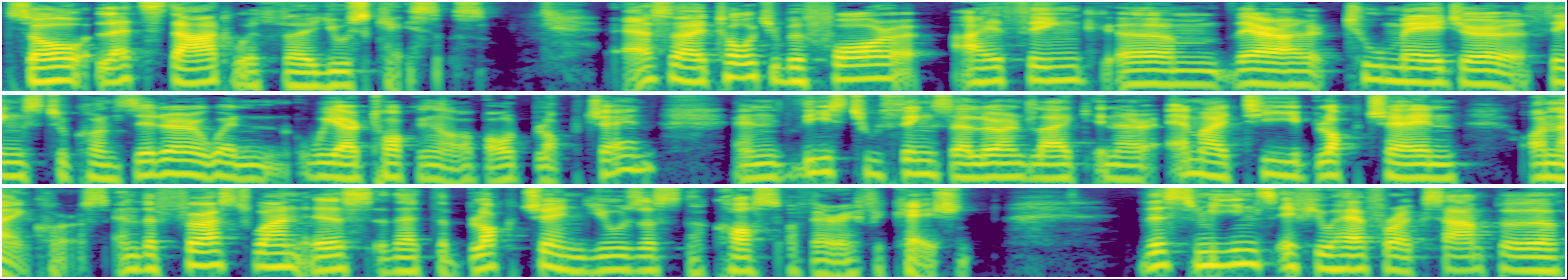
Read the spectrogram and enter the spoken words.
So let's start with the use cases. As I told you before, I think um, there are two major things to consider when we are talking about blockchain. And these two things I learned like in our MIT blockchain online course. And the first one is that the blockchain uses the cost of verification. This means if you have, for example,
